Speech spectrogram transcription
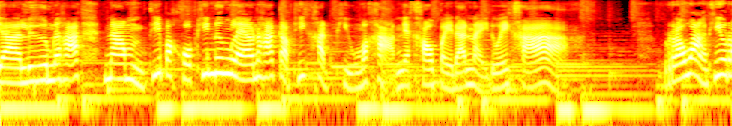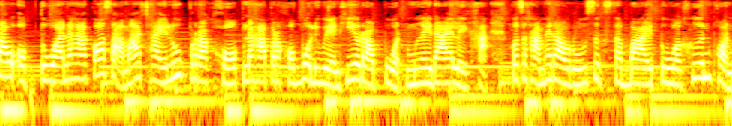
อย่าลืมนะคะนำที่ประคบที่นึ่งแล้วนะคะ กับที่ขัดผิวมะขามเนี่ยเข้าไปด้านในด้วยค่ะ ระหว่างที่เราอบตัวนะคะ ก็สามารถใช้ลูกประคบนะคะ ประคบบริเวณที่เราปวดเมื่อยได้เลยค่ะ ก็จะทำให้เรารู้สึกสบายตัวขึ้นผ่อน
